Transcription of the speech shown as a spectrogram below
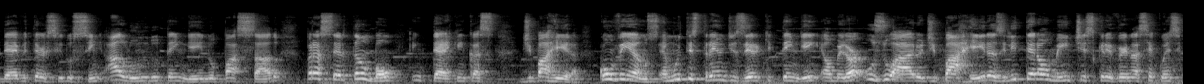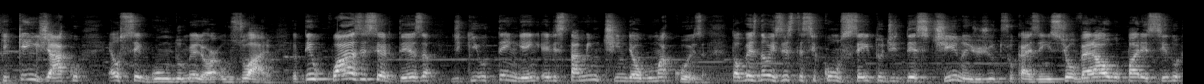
deve ter sido sim aluno do Tengen no passado para ser tão bom em técnicas de barreira. Convenhamos, é muito estranho dizer que Tengen é o melhor usuário de barreiras e literalmente escrever na sequência que Kenjaku é o segundo melhor usuário. Eu tenho quase certeza de que o Tengen ele está mentindo em alguma coisa. Talvez não exista esse conceito de destino em Jujutsu Kaisen. E se houver algo parecido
